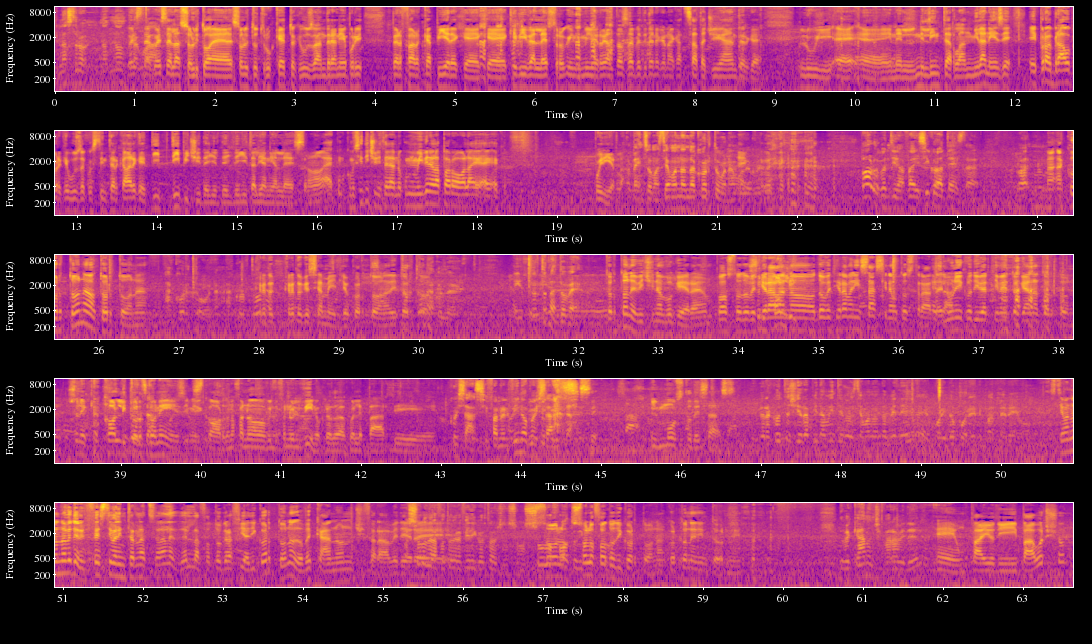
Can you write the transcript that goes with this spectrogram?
Il nostro... no- non Questa, questo è, la solito- è il solito trucchetto che usa Andrea Nepoli per far capire che, che- che vive all'estero. In in realtà sapete bene che è una cazzata gigante perché lui è, è nel- nell'Interland milanese e però è bravo perché usa questi intercalari che tip- tipici degli, degli- degli italiani all'estero. no? Eh, com- come si dice in italiano? Come mi viene la parola? Eh, eh, puoi dirla. Vabbè, insomma, stiamo andando a Cortona. Ecco. Paolo continua a fare sì con la testa. Ma, Ma a Cortona o Tortona? a Cortona, Credo, credo che sia meglio Cortona di Cortona Tortona. cos'è? Tortona dov'è? Tortona è vicino a Voghera, è un posto dove tiravano, dove tiravano i sassi in autostrada, è Esatto. l'unico divertimento che hanno a Tortona. Sono i colli tortonesi, mi ricordo. no? Fanno, fanno il vino, credo, da quelle parti. Coi sassi, fanno il vino coi sassi. Sassi. Il mosto dei sassi. Raccontaci rapidamente cosa stiamo andando a vedere e poi dopo ne riparleremo. Stiamo andando a vedere il Festival Internazionale della Fotografia di Cortona dove Canon ci farà vedere Solo della fotografia di Cortona, ci sono solo, solo, foto, di solo Cortona. foto di Cortona, Cortona e dintorni. Dove Canon ci farà vedere? e un paio di power shot,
